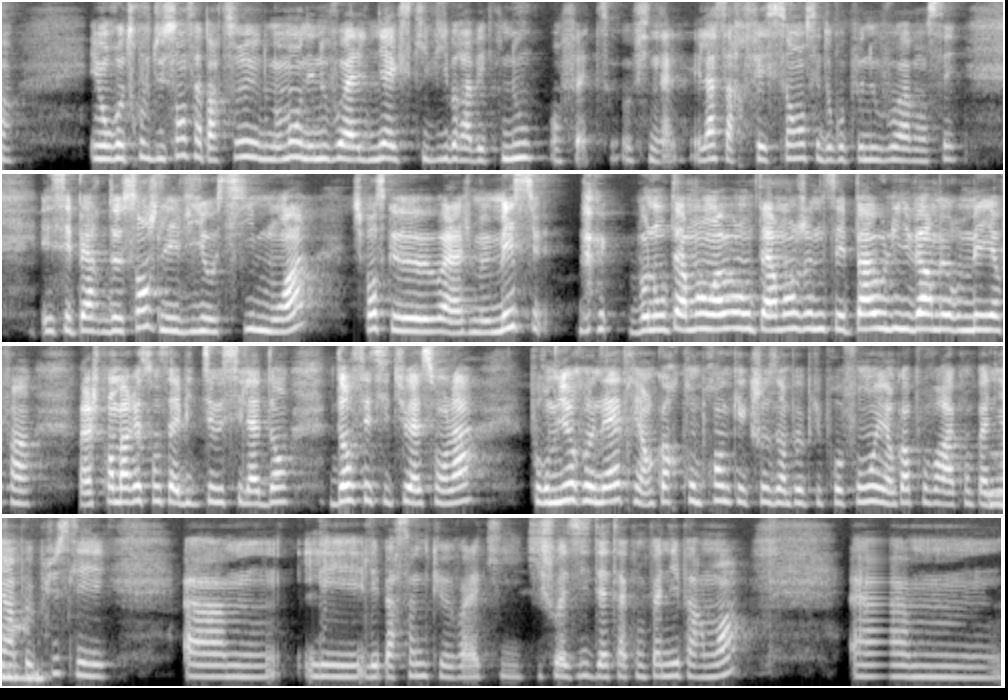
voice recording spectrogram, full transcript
Et on retrouve du sens à partir du moment où on est nouveau aligné avec ce qui vibre avec nous, en fait, au final. Et là, ça refait sens et donc on peut nouveau avancer. Et ces pertes de sens, je les vis aussi moi. Je pense que voilà, je me mets volontairement ou involontairement, je ne sais pas, où l'univers me remet. Enfin, je prends ma responsabilité aussi là-dedans, dans ces situations-là, pour mieux renaître et encore comprendre quelque chose d'un peu plus profond et encore pouvoir accompagner un peu mmh. plus les, euh, les, les, personnes que, voilà, qui, qui choisissent d'être accompagnées par moi. Euh,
